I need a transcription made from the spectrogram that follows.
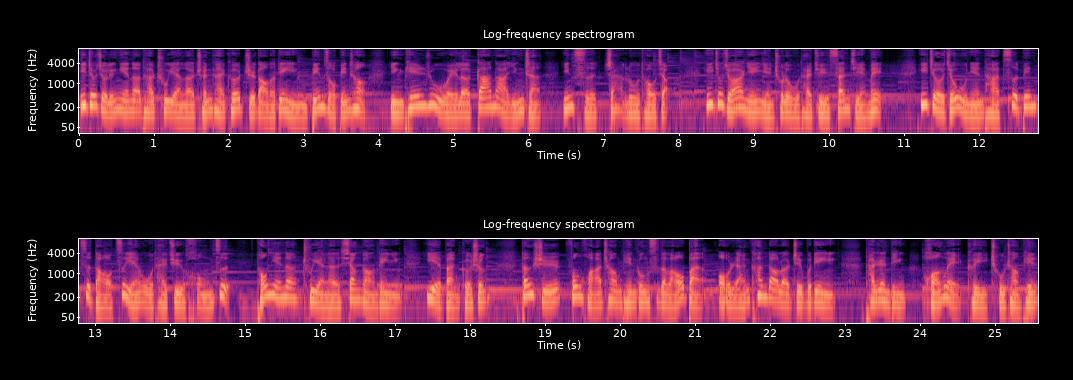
一九九零年呢，他出演了陈凯歌执导的电影《边走边唱》，影片入围了戛纳影展，因此崭露头角。一九九二年演出了舞台剧《三姐妹》。一九九五年，他自编自导自演舞台剧《红字》。同年呢，出演了香港电影《夜半歌声》。当时风华唱片公司的老板偶然看到了这部电影，他认定黄磊可以出唱片，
